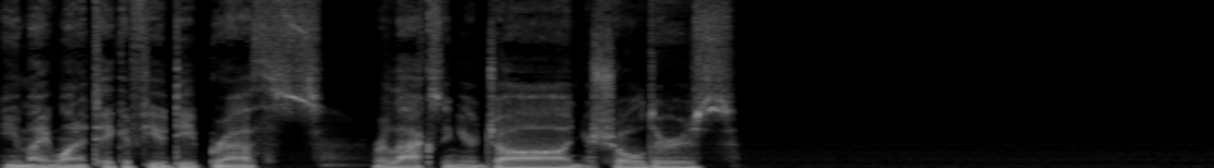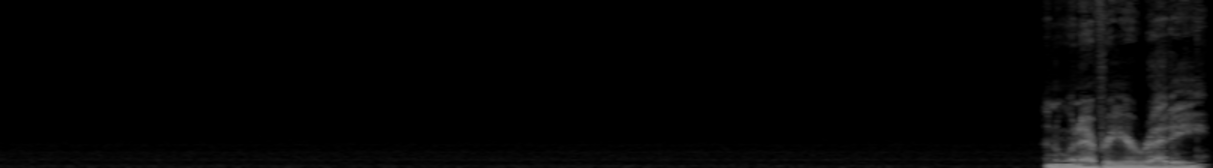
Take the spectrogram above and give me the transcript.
You might want to take a few deep breaths, relaxing your jaw and your shoulders. And whenever you're ready,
